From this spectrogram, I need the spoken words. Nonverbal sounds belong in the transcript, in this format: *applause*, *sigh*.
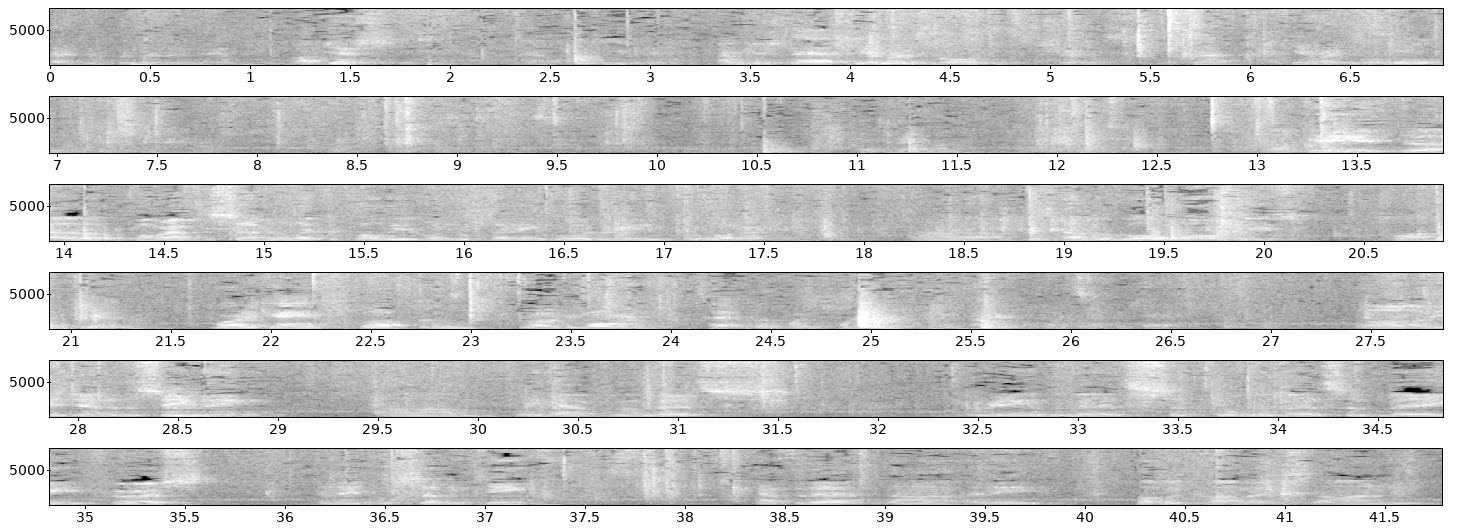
I'm just, Yeah, well, you did. I'm just asking. Camera is rolling, Mr. Chairman. What's that? Camera is rolling. Get the red one. Okay, at uh, four after seven, I'd like to call the Arundel Planning Board meeting to order. Um, Just have a roll call, please. Tom again? Marty Kane? Bob Coon? Roger Moran. Ted Redwood Plan. And our board secretary. Uh, On the agenda this evening, um, we have uh, minutes, a reading of the minutes, approval of minutes of May 1st and April 17th. After that, uh, any public comments on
